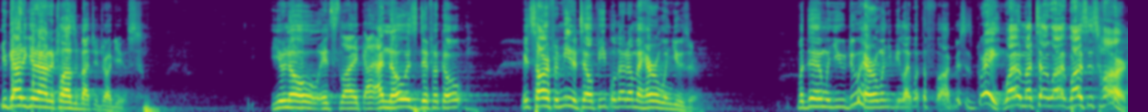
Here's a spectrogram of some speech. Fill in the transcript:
You got to get out of the closet about your drug use. you know, it's like, I, I know it's difficult. It's hard for me to tell people that I'm a heroin user. But then when you do heroin, you'd be like, what the fuck? This is great. Why am I telling, why, why is this hard?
